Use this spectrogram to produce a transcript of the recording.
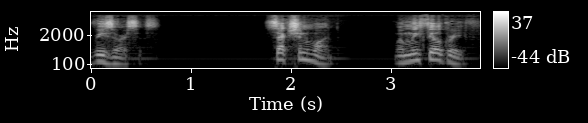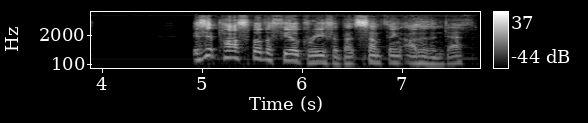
resources. Section 1 When we feel grief. Is it possible to feel grief about something other than death?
